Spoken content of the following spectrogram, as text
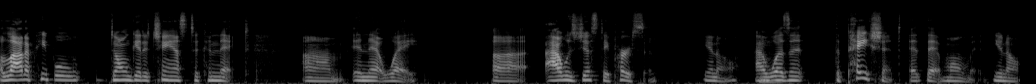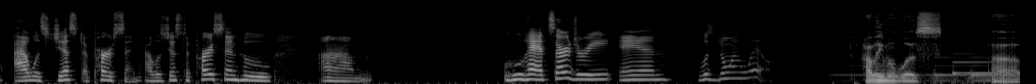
a lot of people don't get a chance to connect um, in that way uh, I was just a person. You know, I mm wasn't the patient at that moment. You know, I was just a person. I was just a person who um who had surgery and was doing well. Halima was uh,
